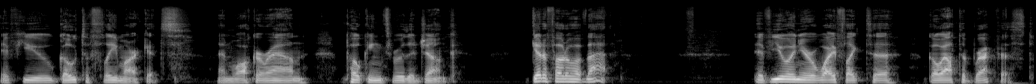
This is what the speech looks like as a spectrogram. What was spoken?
if you go to flea markets and walk around poking through the junk, get a photo of that. If you and your wife like to go out to breakfast,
